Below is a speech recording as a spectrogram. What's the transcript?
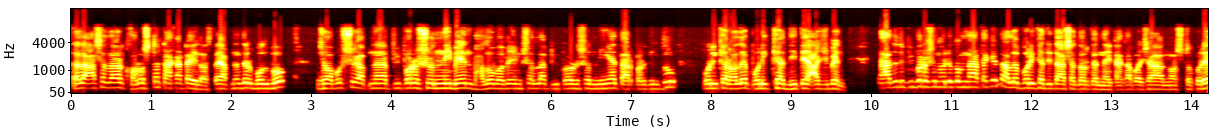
তাহলে আসা যাওয়ার খরচটা টাকাটাই লস তাই আপনাদের বলব যে, অবশ্যই আপনারা প্রিপারেশন নিবেন ভালোভাবে, ইনশাল্লাহ প্রিপারেশন নিয়ে তারপর কিন্তু পরীক্ষার হলে পরীক্ষা দিতে আসবেন। তা যদি প্রিপারেশন ওইরকম না থাকে, তাহলে পরীক্ষা দিতে আসা দরকার নেই। টাকা পয়সা নষ্ট করে।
